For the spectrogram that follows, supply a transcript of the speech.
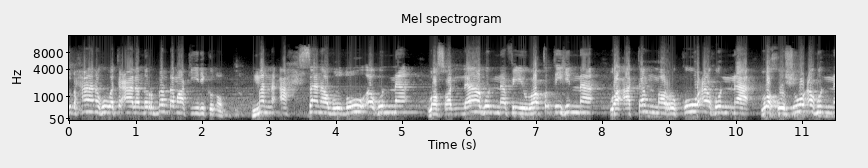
സുബ്ഹാനഹു വതആല നിർബന്ധമാക്കിയിരിക്കുന്നു. മൻ അഹ്സന വുദൂഅഹുന്ന വസല്ലാഹുന്ന ഫീ വഖ്തിഹിന്ന വഅതമ്മ റുകൂഅഹുന്ന വഖുശൂഅഹുന്ന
